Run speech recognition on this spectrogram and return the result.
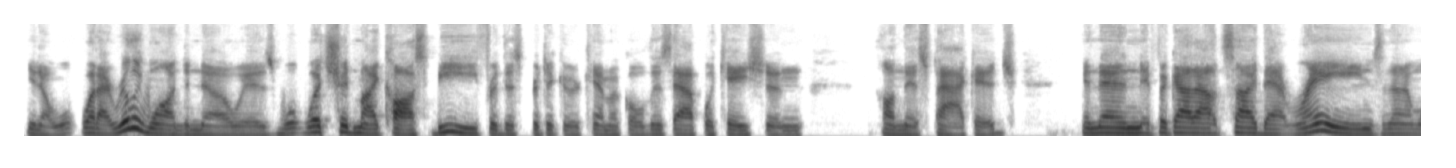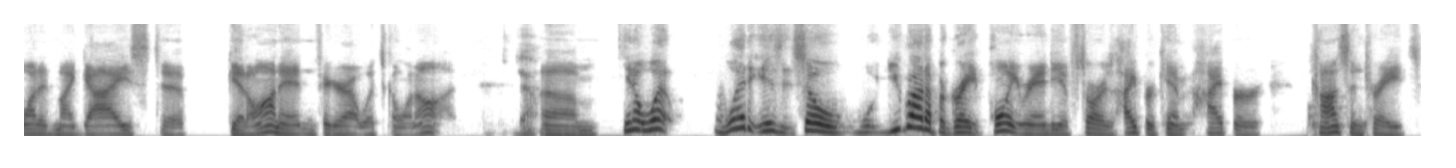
you know, what I really wanted to know is what, what should my cost be for this particular chemical, this application, on this package. And then if it got outside that range, then I wanted my guys to get on it and figure out what's going on. Yeah. Um, you know what? What is it? So you brought up a great point, Randy, as far as hyperchem hyper concentrates.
